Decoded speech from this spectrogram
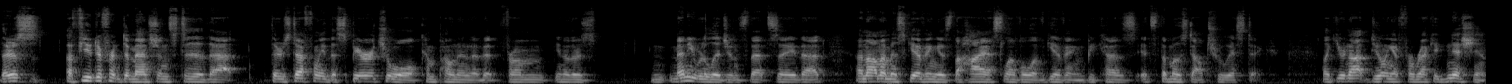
There's a few different dimensions to that. There's definitely the spiritual component of it. From you know, there's many religions that say that anonymous giving is the highest level of giving because it's the most altruistic. Like you're not doing it for recognition.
